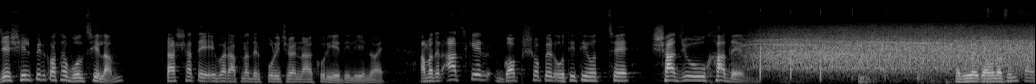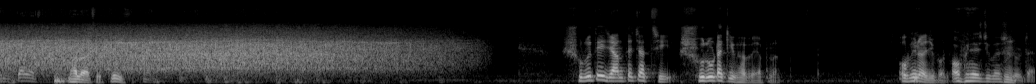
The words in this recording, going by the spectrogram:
যে শিল্পীর কথা বলছিলাম তার সাথে এবার আপনাদের পরিচয় না করিয়ে দিলেই নয়। আমাদের আজকের গপশপের অতিথি হচ্ছে সাজু খাদেম। সাজু ভাই কেমন আছেন? ভালো আছি প্লিজ শুরুতেই জানতে চাচ্ছি শুরুটা কীভাবে আপনার? অভিনয় জীবন। অভিনয় জীবনের শুরুটা।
